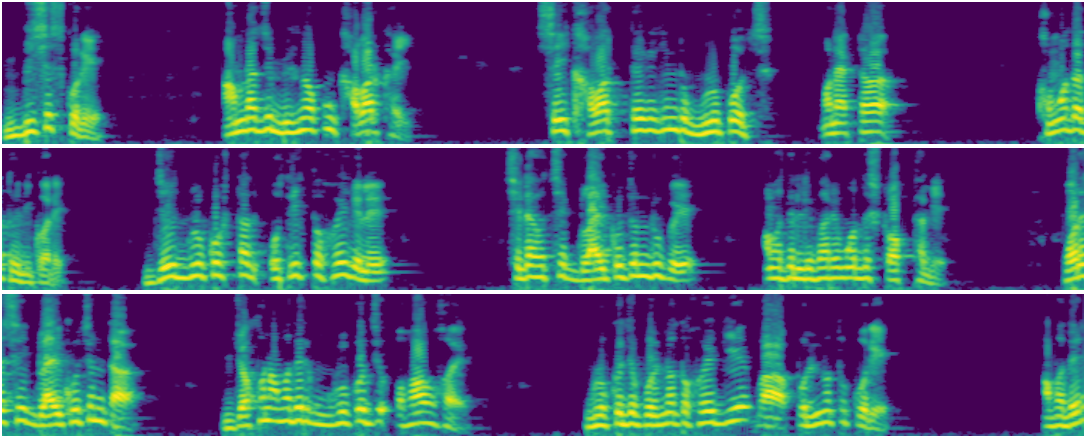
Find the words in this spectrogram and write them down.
বিশেষ করে আমরা যে বিভিন্ন রকম খাবার খাই, সেই খাবার থেকে কিন্তু গ্লুকোজ মানে একটা ক্ষমতা তৈরি করে। যে গ্লুকোজটা অতিরিক্ত হয়ে গেলে সেটা হচ্ছে গ্লাইকোজেন রূপে আমাদের লিভারের মধ্যে স্টক থাকে। পরে সেই গ্লাইকোজেনটা যখন আমাদের গ্লুকোজের অভাব হয়, গ্লুকোজে পরিণত হয়ে গিয়ে বা পরিণত করে আমাদের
